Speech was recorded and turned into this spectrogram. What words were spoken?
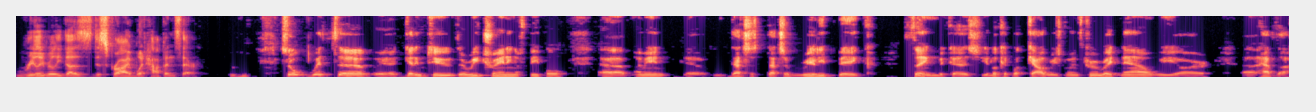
really really does describe what happens there. Mm-hmm. So with uh, uh, getting to the retraining of people, uh, I mean uh, that's a, that's a really big thing because you look at what Calgary is going through right now. We are uh, have the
